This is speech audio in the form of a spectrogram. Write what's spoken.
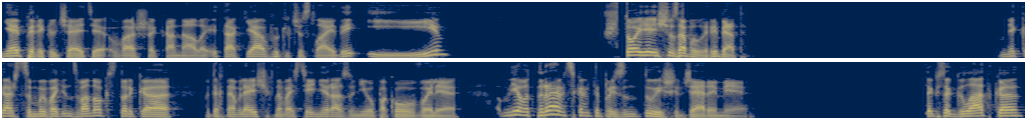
не переключайте ваши каналы. Итак, я выключу слайды и... Что я еще забыл, ребят? Мне кажется, мы в один звонок столько вдохновляющих новостей ни разу не упаковывали. Мне вот нравится, как ты презентуешь, Джереми. Так все гладко.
